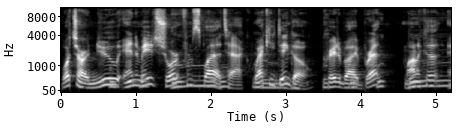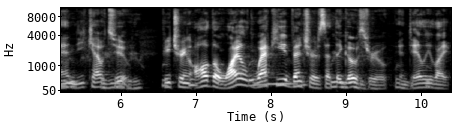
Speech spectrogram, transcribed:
Watch our new animated short from Splat Attack, Wacky Dingo, created by Brett, Monica, and Nikau 2, featuring all the wild, wacky adventures that they go through in daily life.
